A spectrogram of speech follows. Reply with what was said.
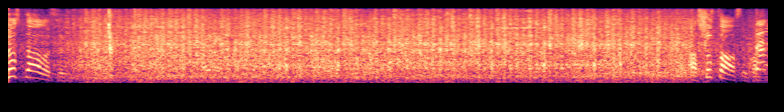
Що сталося? А що сталося? там?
